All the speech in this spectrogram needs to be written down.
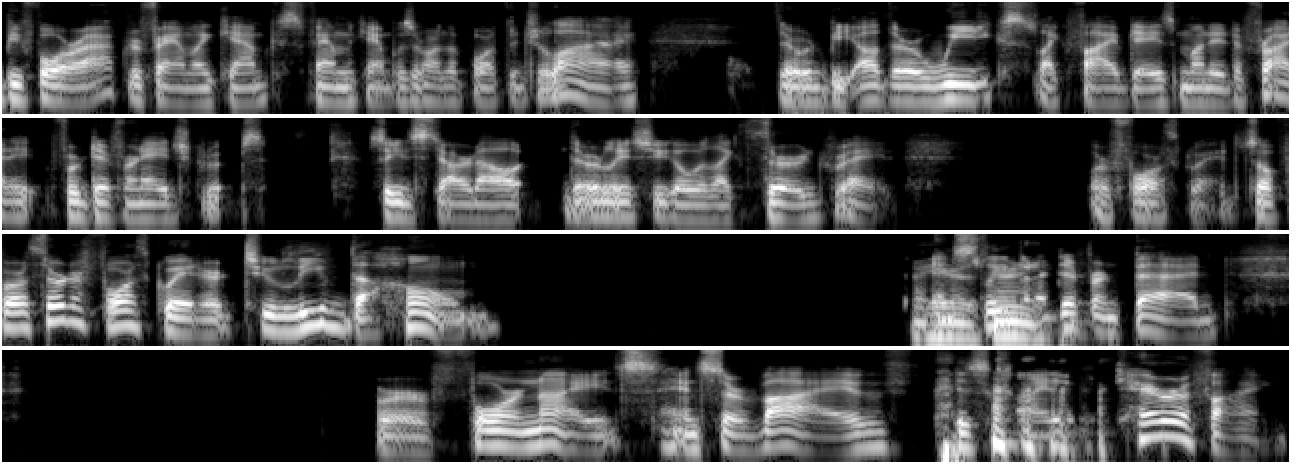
before or after family camp because family camp was around the 4th of july there would be other weeks like five days monday to friday for different age groups. So you'd start out the earliest you go with like third grade or fourth grade. So for a third or fourth grader to leave the home and sleep in a different bed for four nights and survive is kind of terrifying.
